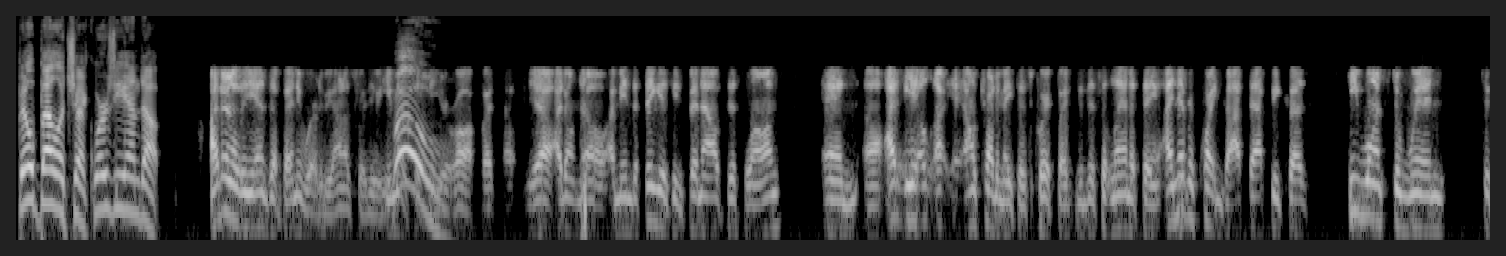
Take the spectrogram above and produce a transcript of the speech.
Bill Belichick, where's he end up? I don't know that he ends up anywhere, to be honest with you. He might take a year off, but uh, yeah, I don't know. I mean, the thing is, he's been out this long, and uh, I, you know, I, I'll try to make this quick. But this Atlanta thing, I never quite got that because he wants to win to,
